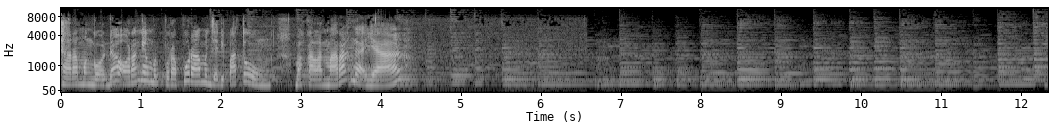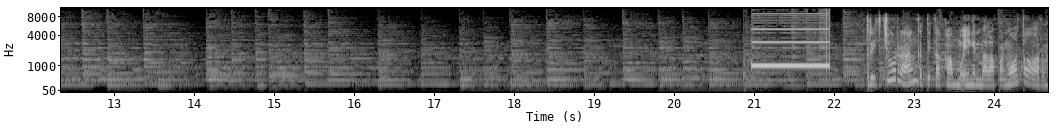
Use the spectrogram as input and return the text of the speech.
Cara menggoda orang yang berpura-pura menjadi patung. Bakalan marah nggak ya? Trik curang ketika kamu ingin balapan motor.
